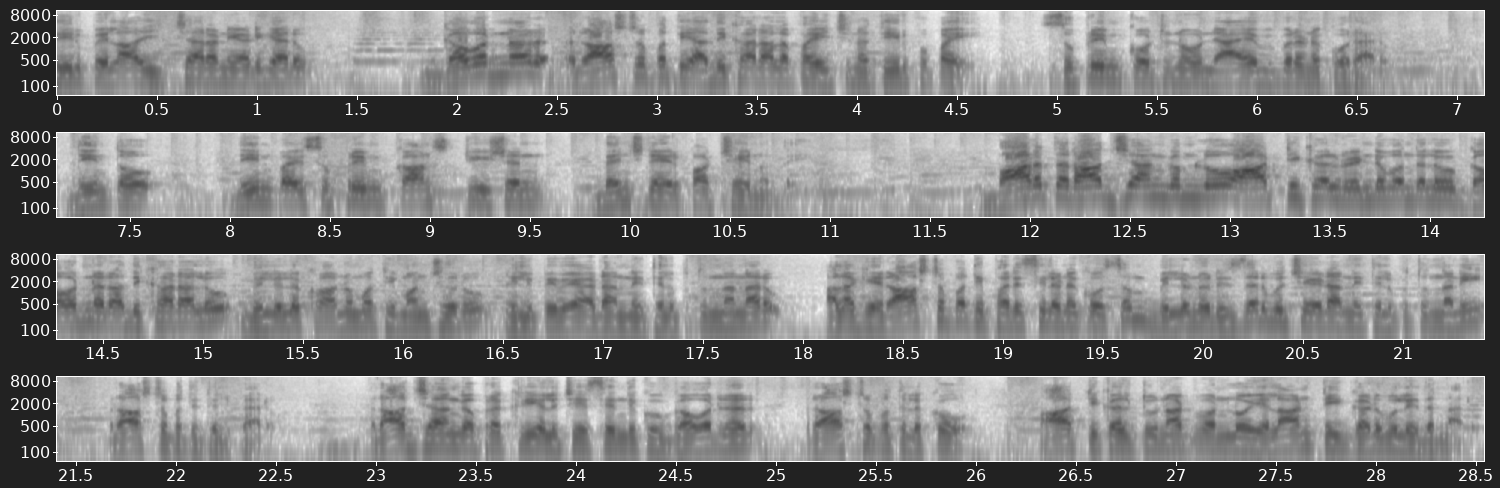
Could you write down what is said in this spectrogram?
తీర్పు ఎలా ఇచ్చారని అడిగారు. గవర్నర్ రాష్ట్రపతి అధికారాలపై ఇచ్చిన తీర్పుపై సుప్రీంకోర్టును న్యాయ వివరణ కోరారు. దీంతో దీనిపై సుప్రీం కాన్స్టిట్యూషన్ బెంచ్ను ఏర్పాటు చేయనుంది. భారత రాజ్యాంగంలో ఆర్టికల్ రెండు వందలు గవర్నర్ అధికారాలు బిల్లులకు అనుమతి మంజూరు నిలిపివేయడాన్ని తెలుపుతుందన్నారు. అలాగే రాష్ట్రపతి పరిశీలన కోసం బిల్లును రిజర్వ్ చేయడాన్ని తెలుపుతుందని రాష్ట్రపతి తెలిపారు. రాజ్యాంగ ప్రక్రియలు చేసేందుకు గవర్నర్ రాష్ట్రపతులకు ఆర్టికల్ టూ నాట్ వన్లో ఎలాంటి గడువు లేదన్నారు.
